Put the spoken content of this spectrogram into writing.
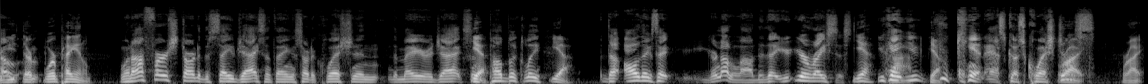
Oh, we're paying them. when I first started the Save Jackson thing and started questioning the mayor of Jackson Yeah. publicly, Yeah. the, all they say you're not allowed to do that. You're, you're racist. Yeah. you can't. Ah, you yeah. you can't ask us questions. Right, right,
